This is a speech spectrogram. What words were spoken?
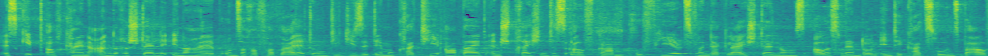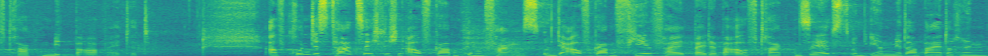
Es gibt auch keine andere Stelle innerhalb unserer Verwaltung, die diese Demokratiearbeit entsprechend des Aufgabenprofils von der Gleichstellungs-, Ausländer- und Integrationsbeauftragten mitbearbeitet. Aufgrund des tatsächlichen Aufgabenumfangs und der Aufgabenvielfalt bei der Beauftragten selbst und ihren Mitarbeiterinnen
